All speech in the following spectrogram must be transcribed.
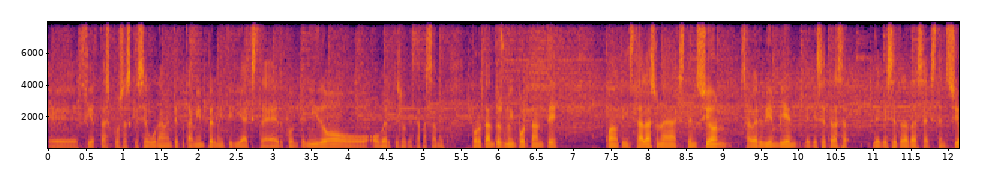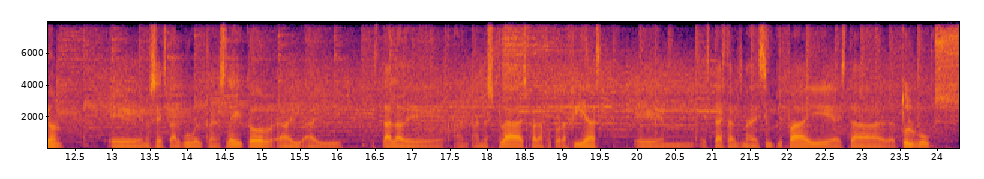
eh, ciertas cosas que seguramente también permitiría extraer contenido o, ver qué es lo que está pasando. Por lo tanto, es muy importante cuando te instalas una extensión, saber bien bien de qué se, de qué se trata esa extensión. Eh, no sé, está el Google Translator, hay, está la de Unsplash para fotografías, em, está esta misma de Simplify, está Toolbooks,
